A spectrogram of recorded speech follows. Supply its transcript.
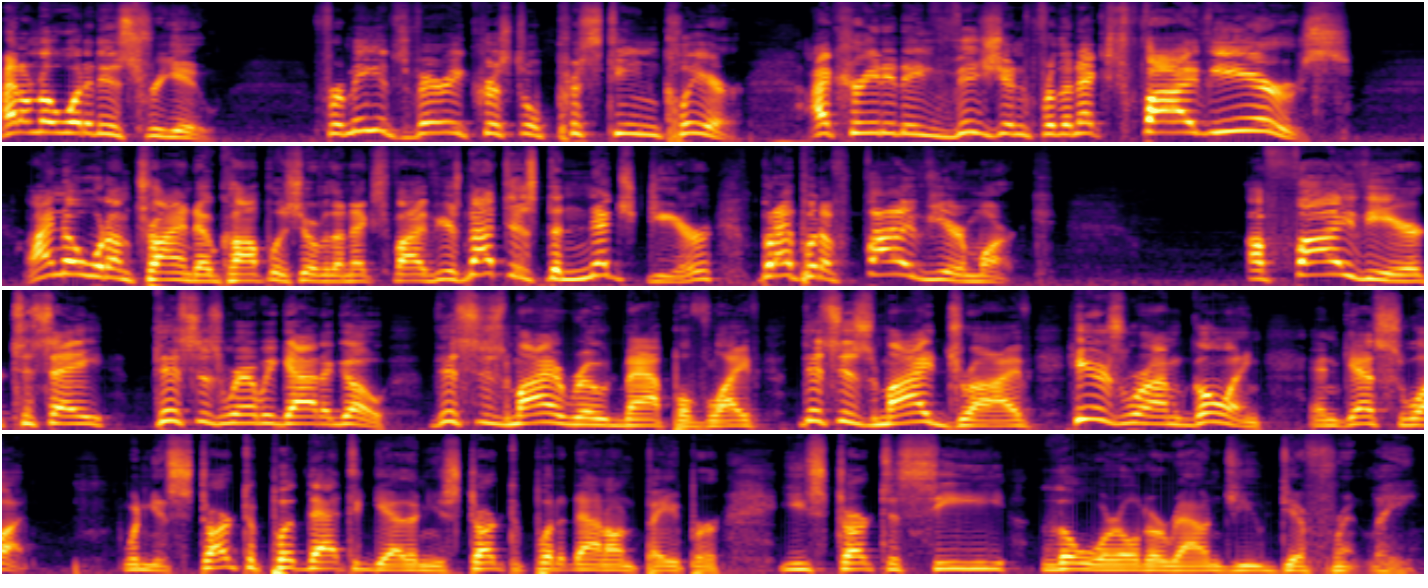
I don't know what it is for you. For me, it's very crystal pristine clear. I created a vision for the next five years. I know what I'm trying to accomplish over the next five years, not just the next year, but I put a five year mark. A five year to say, this is where we got to go. This is my roadmap of life. This is my drive. Here's where I'm going. And guess what? When you start to put that together and you start to put it down on paper, you start to see the world around you differently.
